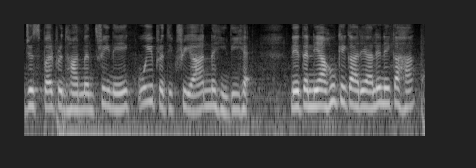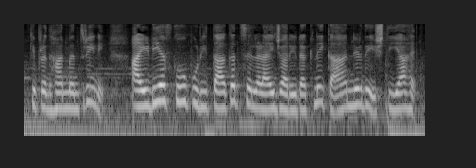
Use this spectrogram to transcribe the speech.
जिस पर प्रधानमंत्री ने कोई प्रतिक्रिया नहीं दी है। नेतन्याहू के कार्यालय ने कहा कि प्रधानमंत्री ने आईडीएफ को पूरी ताकत से लड़ाई जारी रखने का निर्देश दिया है।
